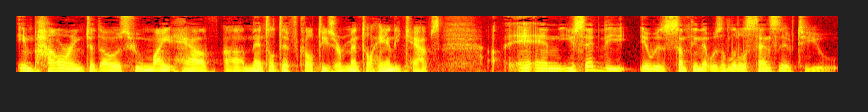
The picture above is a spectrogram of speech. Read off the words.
empowering to those who might have uh, mental difficulties or mental handicaps. And you said the it was something that was a little sensitive to you.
